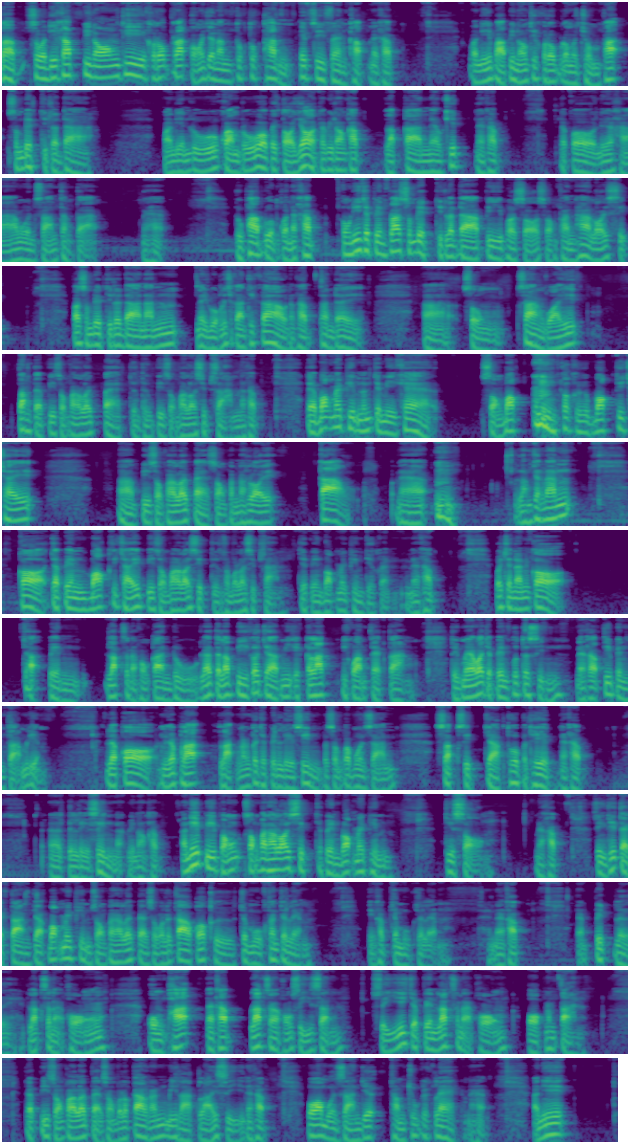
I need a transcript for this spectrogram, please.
กราบสวัสดีครับพี่น้องที่เคารพรักของอาจารย์นันท์ทุกท่าน FC แฟนคลับนะครับ วันนี้พาพี่น้องที่เคารพเรามาชมพระสมเด็จจิตรดา มาเรียนรู้ความรู้เอาไปต่อยอดนะพี่น้องครับ หลักการแนวคิดนะครับ แล้วก็เนื้อหามวลสารต่างๆนะฮะดูภาพรวมก่อนนะครับ องค์นี้จะเป็นพระสมเด็จจิตรดาปี พศ 2510 พระสมเด็จจิตรดานั้นในหลวงรัชกาลที่ 9 นะครับ ท่านได้ ส่งสร้างไว้ตั้งแต่ปี 2508 จนถึงปี 2513 นะครับ แต่บล็อกแม่พิมพ์นั้นจะมีแค่ 2บล็อก ก็คือบล็อกที่ใช้อ่าปี 2508 2509 นะฮะ หลังจากนั้นก็จะเป็นบล็อกที่ใช้ปี 2510 ถึง 2513 จะเป็นบล็อกไม่พิมพ์เดียวกันนะครับ เพราะฉะนั้นก็จะเป็น ลักษณะของการดู และแต่ละปีก็จะมีเอกลักษณ์มีความแตกต่าง ถึงแม้ว่าจะเป็นพุทธศิลป์นะครับที่เป็นสามเหลี่ยม แล้วก็เนื้อพระหลักนั้นก็จะเป็นเรซินผสมกับมวลสารศักดิ์สิทธิ์จากทั่วประเทศนะครับเป็นเรซินนะพี่น้องครับ อันนี้ปีของ 2510 จะเป็นบล็อกไม้พิมพ์ที่2นะครับสิ่งที่แตกต่างจากบล็อกไม้พิมพ์ 2508 2009ก็คือจมูกท่านจะแหลมนี่ครับจมูกจะแหลมนะครับ แหลมปิดเลย ลักษณะขององค์พระนะครับ ลักษณะของสีสัน สีจะเป็นลักษณะของออกน้ำตาล แต่ปี2008 2009 นั้นมีหลากหลายสีนะครับ เพราะว่ามวลสารเยอะทำชุกแรกๆนะฮะอันนี้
